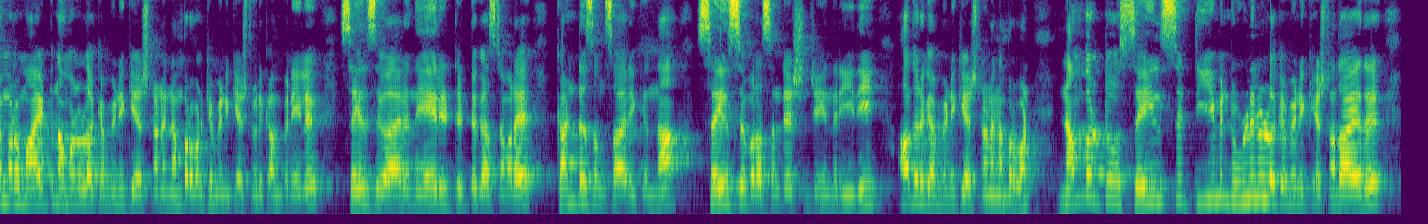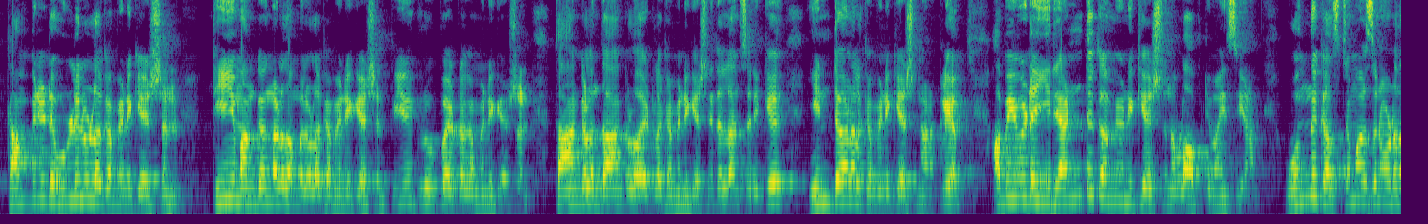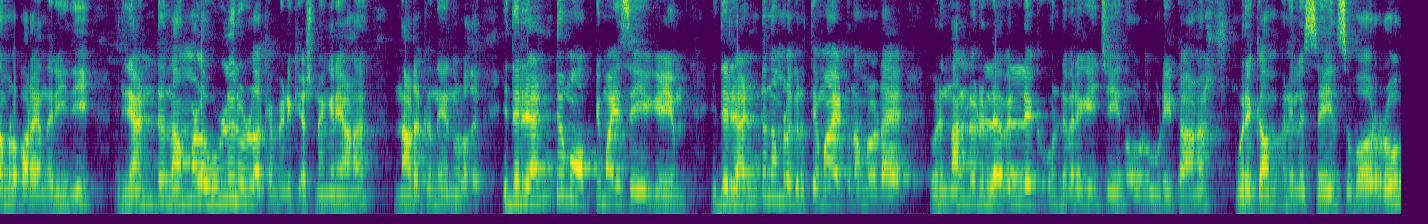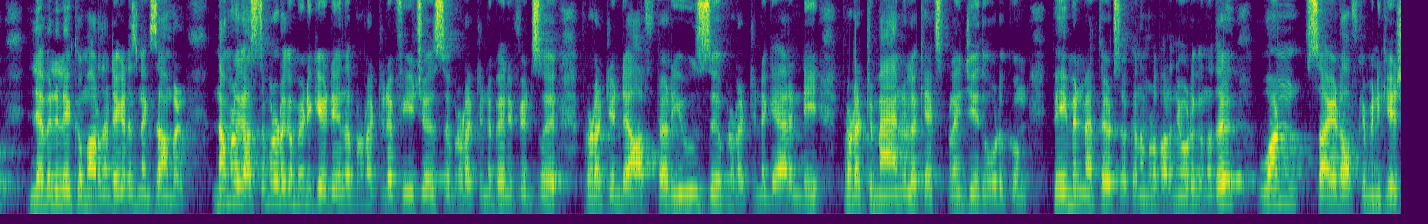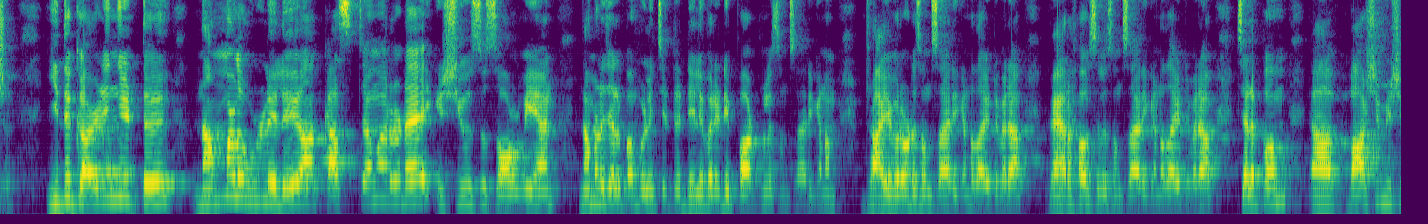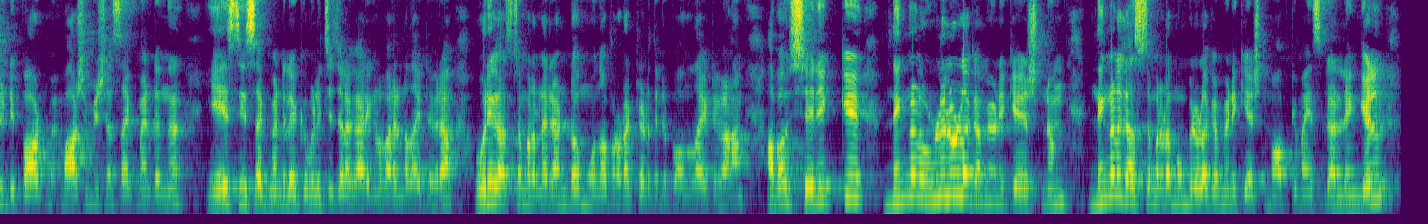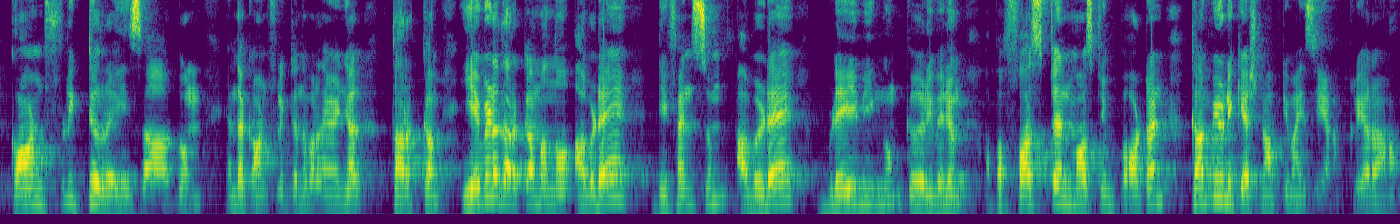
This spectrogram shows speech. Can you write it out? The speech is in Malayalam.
കസ്റ്റമറുമായിട്ട് നമ്മളുള്ള കമ്മ്യൂണിക്കേഷനാണ് നമ്പർ വൺ കമ്മ്യൂണിക്കേഷൻ ഒരു കമ്പനിയിൽ സെയിൽസുകാർ നേരിട്ടിട്ട് കസ്റ്റമറെ കണ്ട് സംസാരിക്കുന്ന സെയിൽസ് പ്രസന്റേഷൻ ചെയ്യുന്ന രീതി അതൊരു കമ്മ്യൂണിക്കേഷനാണ് number one number two sales ടീമിന്റെ ഉള്ളിലുള്ള കമ്മ്യൂണിക്കേഷൻ അതായത് കമ്പനിയുടെ ഉള്ളിലുള്ള കമ്മ്യൂണിക്കേഷൻ ടീം അംഗങ്ങൾ തമ്മിലുള്ള കമ്മ്യൂണിക്കേഷൻ പി ഗ്രൂപ്പായിട്ടുള്ള കമ്മ്യൂണിക്കേഷൻ താങ്കളും താങ്കളുമായിട്ടുള്ള കമ്മ്യൂണിക്കേഷൻ ഇതെല്ലാം ശരിക്ക് ഇന്റേണൽ കമ്മ്യൂണിക്കേഷൻ ആണ് ക്ലിയർ അപ്പോൾ ഇവിടെ ഈ രണ്ട് കമ്മ്യൂണിക്കേഷൻ നമ്മൾ ഓപ്റ്റിമൈസ് ചെയ്യണം. ഒന്ന് കസ്റ്റമേഴ്സിനോട് നമ്മൾ പറയുന്ന രീതി രണ്ട് നമ്മളെ ഉള്ളിലുള്ള കമ്മ്യൂണിക്കേഷൻ എങ്ങനെയാണ് നടക്കുന്നത് എന്നുള്ളത്. ഇത് രണ്ടും ഓപ്റ്റിമൈസ് ചെയ്യുകയും ഇത് രണ്ടും നമ്മൾ കൃത്യമായിട്ട് നമ്മളുടെ ഒരു നല്ലൊരു ലെവലിലേക്ക് കൊണ്ടുവരികയും ചെയ്യുന്നതോട് കൂടിയിട്ടാണ് ഒരു കമ്പനിയിൽ സെയിൽസ് വേറൊരു ലെവലിലേക്ക് മാറുന്നത്. ടേക്ക് ഇറ്റ് എക്സാമ്പിൾ നമ്മൾ കസ്റ്റമറോട് കമ്മ്യൂണിക്കേറ്റ് ചെയ്യുന്ന പ്രൊഡക്റ്റിന്റെ ഫീച്ചേഴ്സ് പ്രൊഡക്റ്റിന്റെ ബെനിഫിറ്റ്സ് പ്രൊഡക്റ്റിന്റെ ആഫ്റ്റർ യൂസ് പ്രൊഡക്റ്റിന്റെ ഗ്യാരണ്ടി പ്രൊഡക്റ്റ് മാനുവലൊക്കെ എക്സ്പ്ലെയിൻ ചെയ്ത് കൊടുക്കും. പേയ്മെന്റ് മെത്തേഡ്സ് ഒക്കെ നമ്മൾ പറഞ്ഞു കൊടുക്കുന്നത്. വൺ സൈഡ് ഓഫ് കമ്മ്യൂണിക്കേഷൻ ഇത് കഴിഞ്ഞിട്ട് നമ്മൾ ഉള്ളിൽ ആ കസ്റ്റമറുടെ ഇഷ്യൂസ് സോൾവ് ചെയ്യാൻ നമ്മൾ ചിലപ്പം വിളിച്ചിട്ട് ഡെലിവറി ഡിപ്പാർട്ട്മെന്റിൽ സംസാരിക്കണം ഡ്രൈവറോട് സംസാരിക്കേണ്ടതായിട്ട് വരാം വെയർ ഹൗസിൽ സംസാരിക്കേണ്ടതായിട്ട് വരാം. ചിലപ്പം washing machine department washing machine സെഗ്മെന്റിൽ നിന്ന് എ സി സെഗ്മെന്റിലേക്ക് വിളിച്ച് ചില കാര്യങ്ങൾ പറയേണ്ടതായിട്ട് വരാം. ഒരു കസ്റ്റമറിന് രണ്ടോ മൂന്നോ പ്രൊഡക്റ്റ് എടുത്തിട്ട് പോകുന്നതായിട്ട് കാണാം. അപ്പം ശരിക്ക് നിങ്ങൾ ഉള്ളിലുള്ള കമ്മ്യൂണിക്കേഷനും നിങ്ങൾ കസ്റ്റമറുടെ മുമ്പിലുള്ള കമ്മ്യൂണിക്കേഷനും ഓപ്റ്റിമൈസ്ഡ് അല്ലെങ്കിൽ കോൺഫ്ലിക്റ്റ് റേസ് ആകും. എന്താ കോൺഫ്ലിക്റ്റ് എന്ന് പറഞ്ഞു കഴിഞ്ഞാൽ തർക്കം. എവിടെ തർക്കം വന്നോ അവിടെ ഡിഫൻസും അവിടെ ബ്ലെയിമിങ്ങും കയറി വരും. അപ്പോൾ first and most important communication optimise ചെയ്യണം. ക്ലിയർ ആണോ?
